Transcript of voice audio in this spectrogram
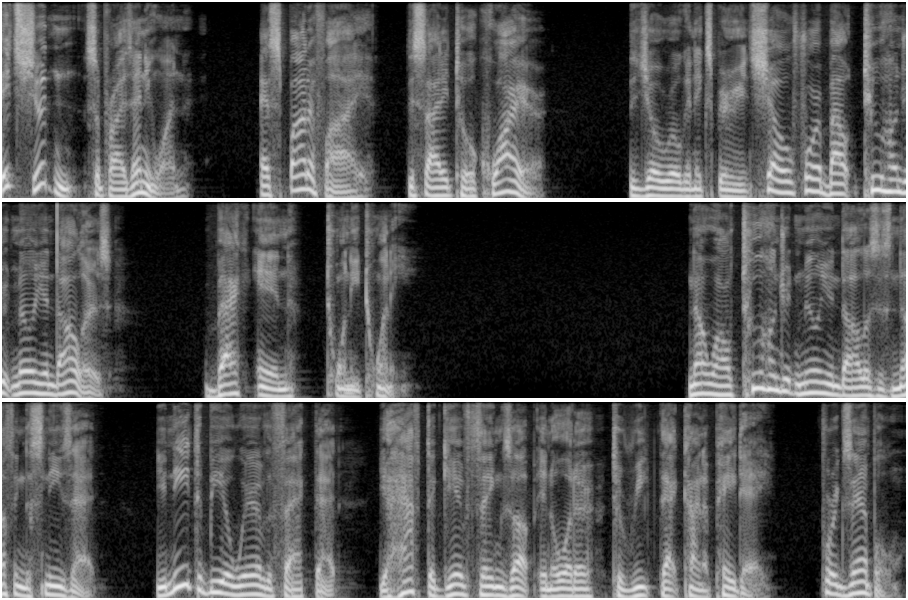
it shouldn't surprise anyone, as Spotify decided to acquire the Joe Rogan Experience show for about $200 million back in 2020. Now, while $200 million is nothing to sneeze at, you need to be aware of the fact that you have to give things up in order to reap that kind of payday. For example,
